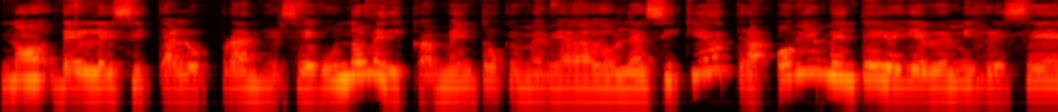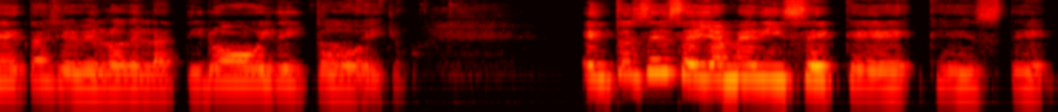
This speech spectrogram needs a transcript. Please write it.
no del escitalopran, el segundo medicamento que me había dado la psiquiatra. Obviamente yo llevé mis recetas, llevé lo de la tiroide y todo ello. Entonces ella me dice que, que este,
